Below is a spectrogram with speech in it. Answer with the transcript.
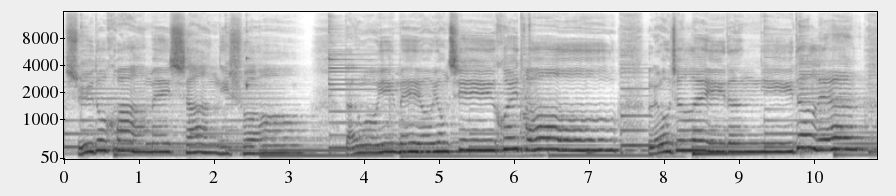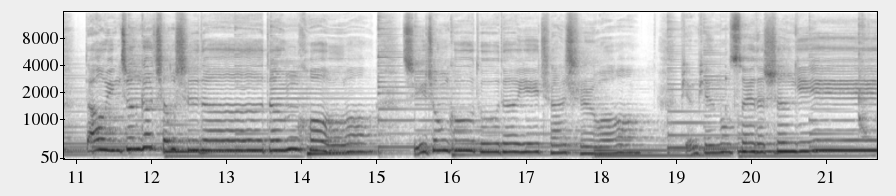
许多话没向你说，但我已没有勇气回头。流着泪的你的脸，倒映整个城市的灯火，其中孤独的一盏是我，片片梦碎的声音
